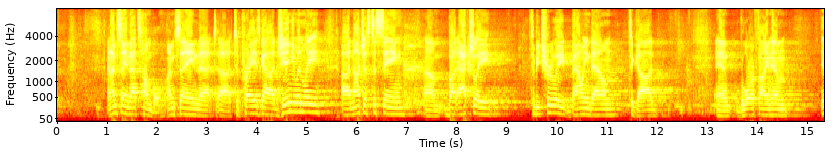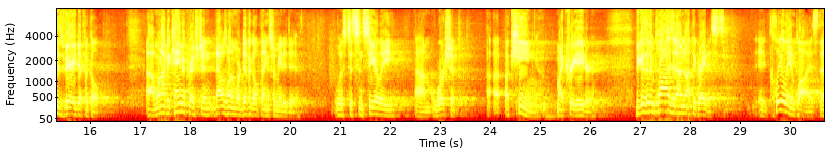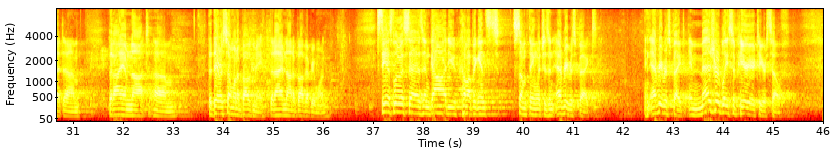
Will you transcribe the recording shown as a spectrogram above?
And I'm saying that's humble. I'm saying that uh, to praise God genuinely, uh, not just to sing, um, but actually to be truly bowing down to God and glorifying Him is very difficult. Uh, when I became a Christian, that was one of the more difficult things for me to do, was to sincerely um, worship a, a king, my Creator, because it implies that I'm not the greatest it clearly implies that, um, that I am not, um, that there is someone above me, that I am not above everyone. C.S. Lewis says, In God you come up against something which is in every respect, in every respect, immeasurably superior to yourself.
